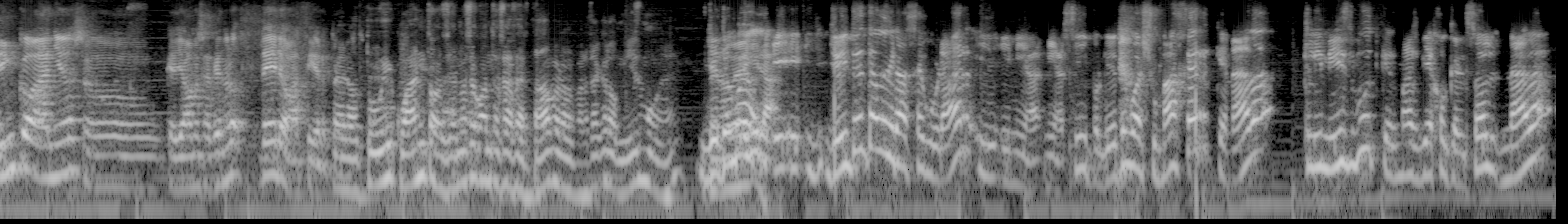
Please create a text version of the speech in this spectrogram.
cinco años o que llevamos haciéndolo, cero aciertos. Pero tú y cuántos, yo no sé cuántos he acertado, pero me parece que lo mismo, ¿eh? Yo, tengo, yo he intentado ir a asegurar y, y ni, a- ni así, porque yo tengo a Schumacher, que nada, Clint Eastwood, que es más viejo que el sol, nada.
